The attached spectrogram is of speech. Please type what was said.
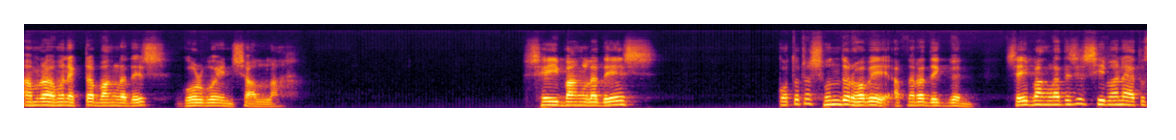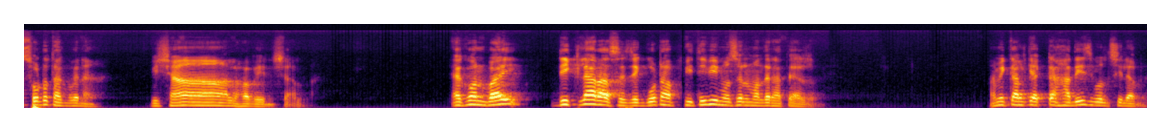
আমরা এমন একটা বাংলাদেশ গড়ব ইনশাল্লাহ সেই বাংলাদেশ কতটা সুন্দর হবে, আপনারা দেখবেন। সেই বাংলাদেশের সীমানা এত ছোট থাকবে না। বিশাল হবে ইনশাল্লাহ এখন ভাই ডিক্লার আছে যে গোটা পৃথিবী মুসলমানদের হাতে আসবে। আমি কালকে একটা হাদিস বলছিলাম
